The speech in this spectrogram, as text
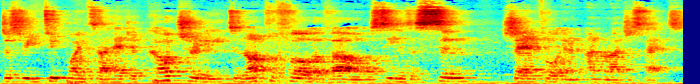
just read two points I had here. Culturally, to not fulfill a vow was seen as a sin, shameful, and an unrighteous act.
